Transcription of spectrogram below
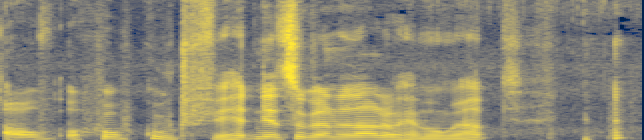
Oh, oh, gut. Wir hätten jetzt sogar eine Ladehemmung gehabt.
